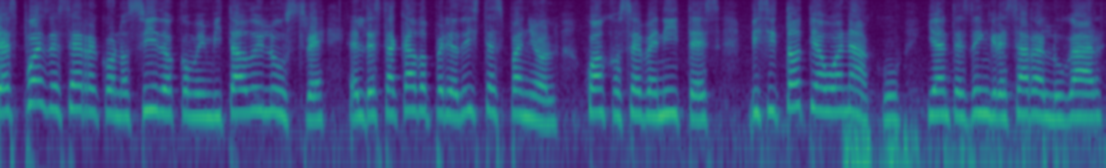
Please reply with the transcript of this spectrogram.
Después de ser reconocido como invitado ilustre, el destacado periodista español Juan José Benítez visitó Tiahuanacu y antes de ingresar al lugar,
